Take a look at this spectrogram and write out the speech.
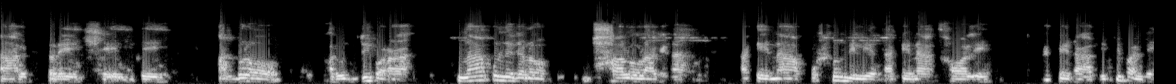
তার ভিতরে সেই যে আগ্রহ আর উদ্দীপনা না করলে যেন ভালো লাগে না। তাকে না পোষণ দিলে, তাকে না খাওয়ালে, তাকে না দিতে পারলে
